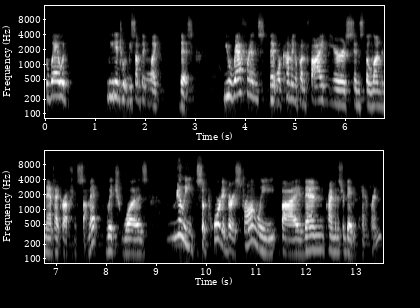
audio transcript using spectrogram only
the way I would lead into it would be something like this. You referenced that we're coming up on five years since the London Anti Corruption Summit, which was really supported very strongly by then Prime Minister David Cameron.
